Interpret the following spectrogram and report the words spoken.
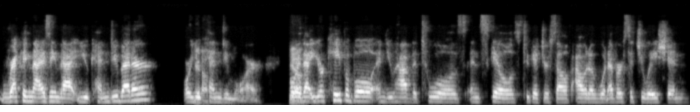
recognizing that you can do better or you Yeah. can do more Yeah. or that you're capable and you have the tools and skills to get yourself out of whatever situation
